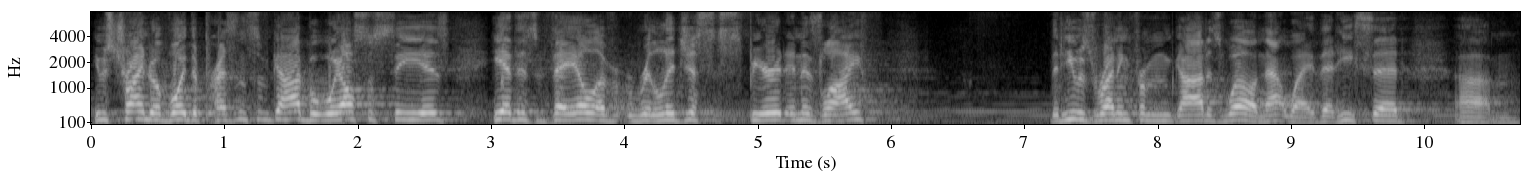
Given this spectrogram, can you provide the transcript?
he was trying to avoid the presence of God, but what we also see is he had this veil of religious spirit in his life that he was running from God as well in that way, that he said, um,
